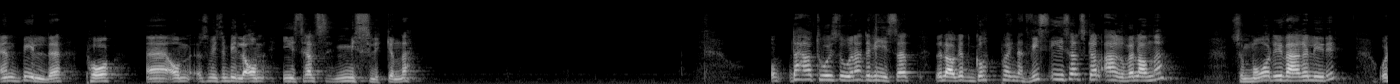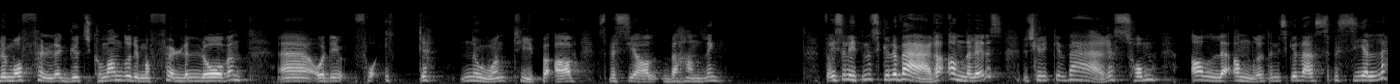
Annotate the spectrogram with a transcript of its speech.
en bilde på, eh, om, som viser en bilde om Israels mislykkende. Og Disse to historiene det viser at det lager et godt poeng at hvis Israel skal arve landet, så må de være lydige. Og du må følge Guds kommando, du må følge loven. Eh, og de får ikke noen type av spesialbehandling. For israelittene skulle være annerledes. De skulle ikke være som alle andre, utan de skulle være spesielle.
